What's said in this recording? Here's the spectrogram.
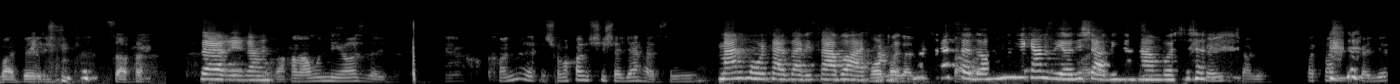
باید بریم سفر. دقیقا. هممون نیاز داریم. خانم شما خانم شیشگر هستین؟ من مرتضوی سبا هستم. مرتضوی صدامون یکم زیادی شبیه هم باشه. خیلی شبیه. پس من خیلی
